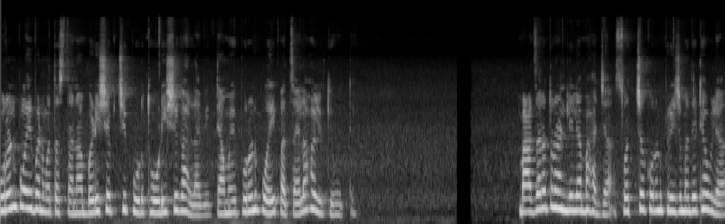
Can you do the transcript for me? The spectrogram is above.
पुरणपोळी बनवत असताना बडीशेपची पूड थोडीशी घालावी त्यामुळे पुरणपोळी पचायला हलकी होते. बाजारातून आणलेल्या भाज्या स्वच्छ करून फ्रीजमध्ये ठेवल्या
